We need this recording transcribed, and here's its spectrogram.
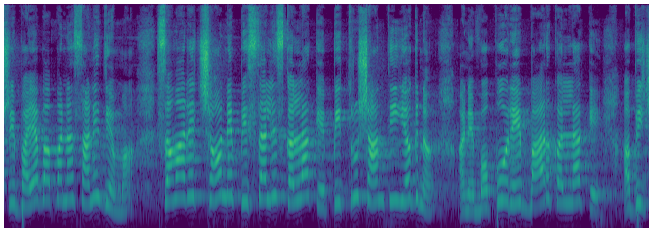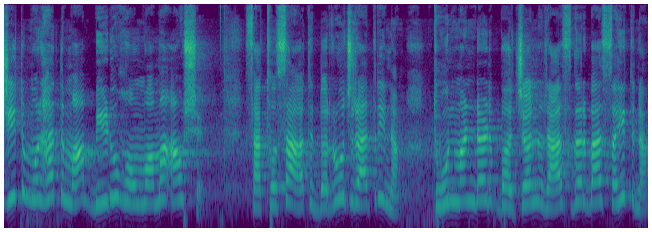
શ્રી ભાયા બાપાના સાનિધ્યમાં સવારે છ ને પિસ્તાલીસ કલાકે પિતૃ શાંતિ યજ્ઞ અને બપોરે બાર કલાકે અભિજીત મુહૂર્તમાં બીડું હોમવામાં આવશે. સાથોસાથ દરરોજ રાત્રિના ધૂન મંડળ, ભજન, રાસ ગરબા સહિતના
